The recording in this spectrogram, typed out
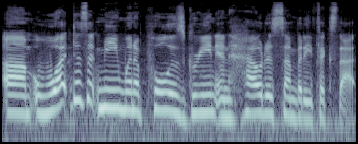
Um, what does it mean when a pool is green and how does somebody fix that?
